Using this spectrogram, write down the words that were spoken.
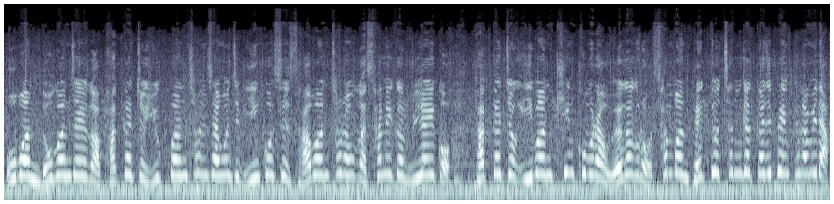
5번 노건재일과 바깥쪽 6번 천상훈집 인코스 4번 천왕우가 3위권 밀려있고 바깥쪽 2번 킹코브라 외곽으로 3번 백두 찬가까지 팽팽합니다.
